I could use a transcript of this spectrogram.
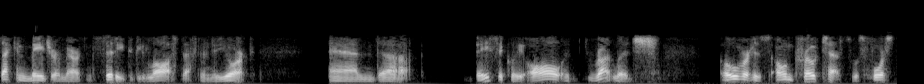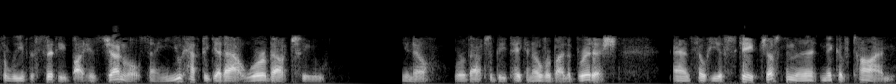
second major American city to be lost after New York, and uh, basically all Rutledge over his own protests, was forced to leave the city by his generals, saying, "You have to get out. We're about to, you know, we're about to be taken over by the British." And so he escaped just in the nick of time.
